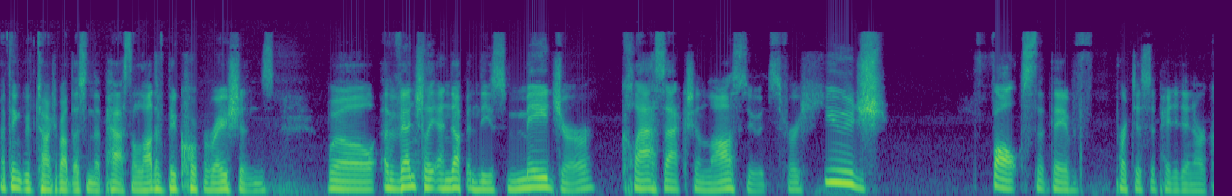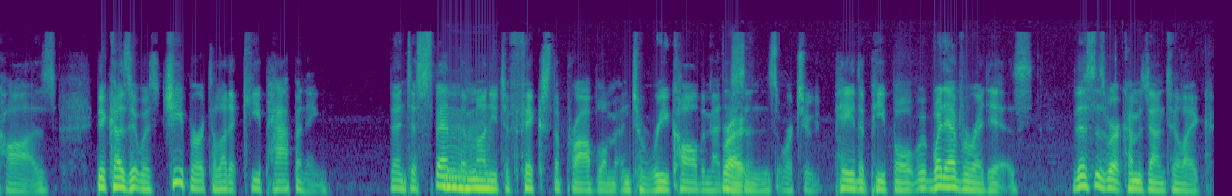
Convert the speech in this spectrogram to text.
I think we've talked about this in the past. A lot of big corporations will eventually end up in these major class action lawsuits for huge faults that they've participated in or caused because it was cheaper to let it keep happening than to spend the mm-hmm. money to fix the problem and to recall the medicines or to pay the people whatever it is this is where it comes down to like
